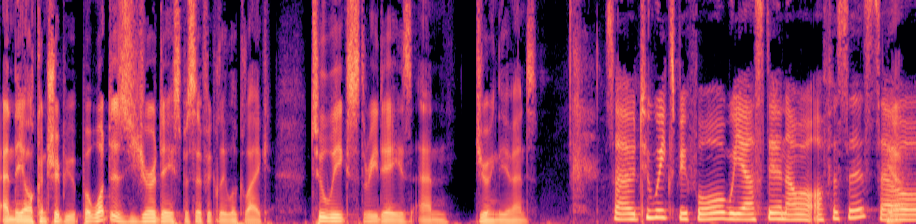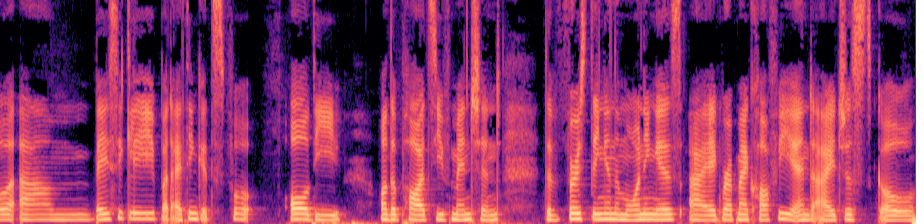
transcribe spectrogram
and they all contribute. But what does your day specifically look like? Two weeks, three days, and during the event. So two weeks before, we are still in our offices. So yeah. um, basically, but I think it's for all the other parts you've mentioned. The first thing in the morning is I grab my coffee and I just go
